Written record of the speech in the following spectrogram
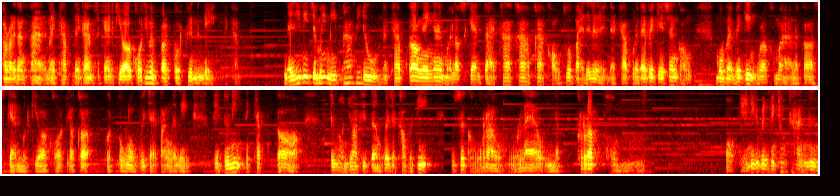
อะไรต่างๆนะครับ ในการสแกน QR code ที่มันปรากฏขึ้นนั่นเองนะครับในที่นี้จะไม่มีภาพให้ดูนะครับ ก็ง่ายๆ เหมือนเราสแกนจ่ายค่าข้าวค่าของทั่วไปได้เลยนะครับ เปิดแอปพลิเคชันของ Mobile Banking ของเราเข้ามาแล้วก็สแกนบน QR code แล้วก็กดตกลงเพื่อจ่ายตังค์นั่นเอง เพียงตัวนี้นะครับก็จำนวนยอดที่เติมก็จะเข้าไปที่ยูเซอร์ของเราแล้วนะครับผมโอเคนี่ก็เป็นเพียงช่องทางหนึ่ง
